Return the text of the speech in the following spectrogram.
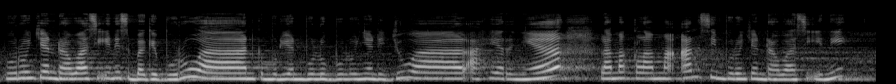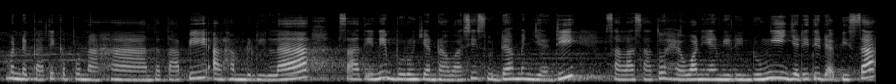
burung cendrawasih ini sebagai buruan, kemudian bulu-bulunya dijual. Akhirnya lama-kelamaan si burung cendrawasih ini mendekati kepunahan. Tetapi alhamdulillah saat ini burung cendrawasih sudah menjadi salah satu hewan yang dilindungi. Jadi tidak bisa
